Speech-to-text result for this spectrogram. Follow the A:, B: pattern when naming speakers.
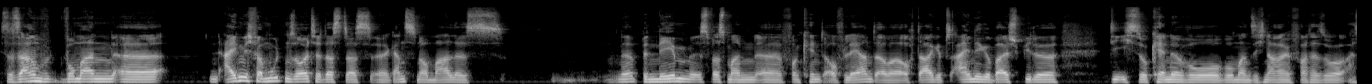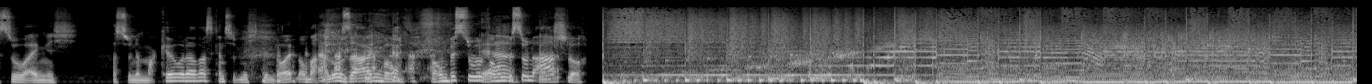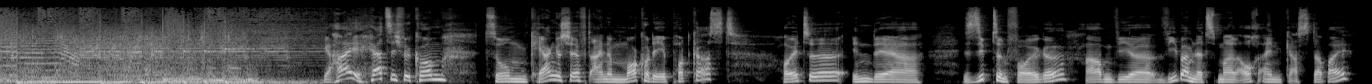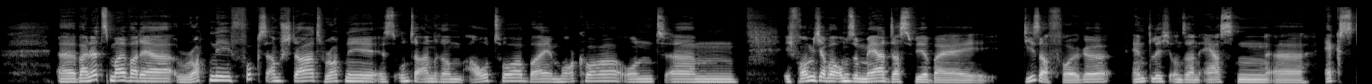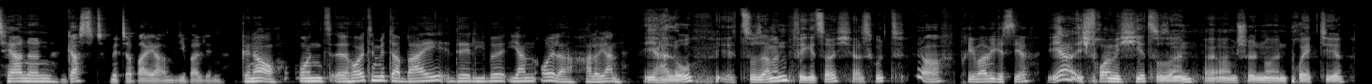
A: So Sachen, wo man äh, eigentlich vermuten sollte, dass das äh, ganz normales ne, Benehmen ist, was man äh, von Kind auf lernt, aber auch da gibt's einige Beispiele, die ich so kenne, wo, wo man sich nachher gefragt hat, so, hast du eigentlich, hast du eine Macke oder was? Kannst du nicht den Leuten auch mal Hallo sagen? Warum, warum bist du, warum bist du ein Arschloch? Ja, hi, herzlich willkommen zum Kerngeschäft, einem Morco.de Podcast. Heute in der siebten Folge haben wir, wie beim letzten Mal, auch einen Gast dabei. Äh, beim letzten Mal war der Rodney Fuchs am Start. Rodney ist unter anderem Autor bei Morcor und ähm, ich freue mich aber umso mehr, dass wir bei dieser Folge endlich unseren ersten äh, externen Gast mit dabei haben, lieber Lin.
B: Genau. Und äh, heute mit dabei der liebe Jan Euler. Hallo Jan.
C: Ja, hallo zusammen. Wie geht's euch? Alles gut?
A: Ja, prima. Wie geht's dir?
C: Ja, ich freue mich hier zu sein bei eurem schönen neuen Projekt hier.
